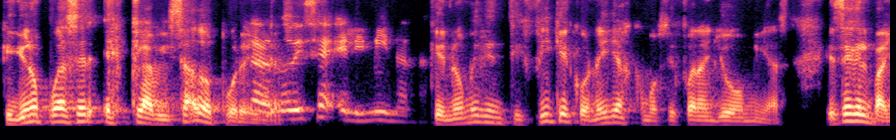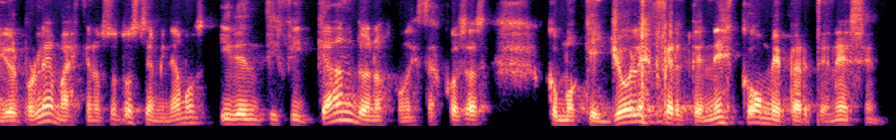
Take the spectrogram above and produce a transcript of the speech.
que yo no pueda ser esclavizado por claro, ellas. no dice elimina. Que no me identifique con ellas como si fueran yo o mías. Ese es el mayor problema, es que nosotros terminamos identificándonos con estas cosas como que yo les pertenezco o me pertenecen.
